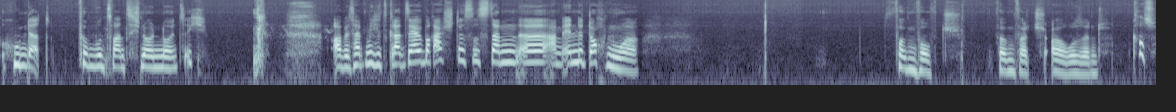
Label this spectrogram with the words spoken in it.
125,99? Aber es hat mich jetzt gerade sehr überrascht, dass es dann äh, am Ende doch nur 55 45 Euro sind. Krass.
